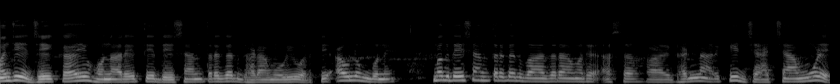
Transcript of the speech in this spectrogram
म्हणजे जे काही होणारे ते देशांतर्गत घडामोडीवरती अवलंबून आहे. मग देशांतर्गत बाजारामध्ये असं काय घडणार की ज्याच्यामुळे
